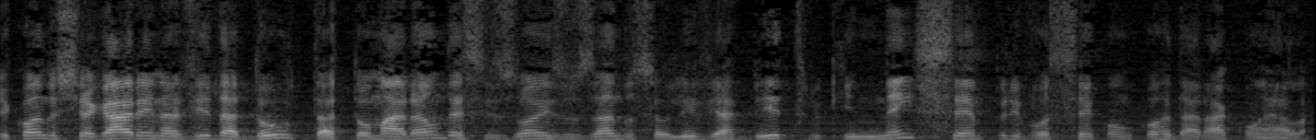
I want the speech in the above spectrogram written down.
E quando chegarem na vida adulta, tomarão decisões usando o seu livre-arbítrio, que nem sempre você concordará com elas.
